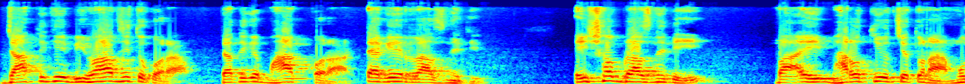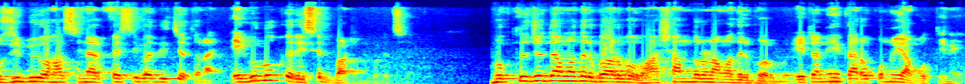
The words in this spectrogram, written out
জাতিকে বিভাজিত করা, জাতিকে ভাগ করা, ত্যাগের রাজনীতি। এইসব রাজনীতি বা এই ভারতীয় চেতনা মুজিবীয় হাসিনার ফেসিবাদী চেতনা, এগুলোকে রিসেট বাটন করেছে। মুক্তিযুদ্ধ আমাদের গর্ব, ভাষা আন্দোলন আমাদের গর্ব, এটা নিয়ে কারও কোনোই আপত্তি নেই।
